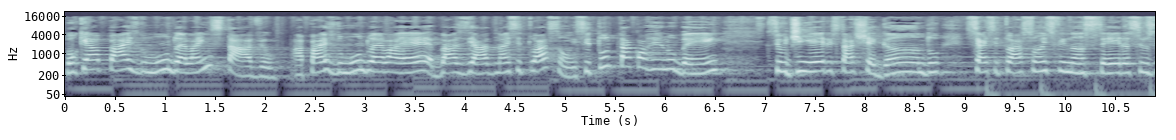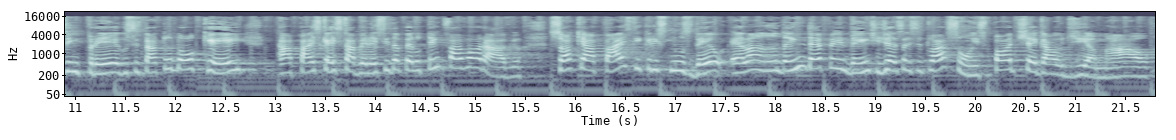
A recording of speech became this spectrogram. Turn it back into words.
porque a paz do mundo ela é instável. A paz do mundo ela é baseada nas situações. Se tudo está correndo bem, se o dinheiro está chegando, se as situações financeiras, se os empregos, se está tudo ok, a paz que é estabelecida pelo tempo favorável. Só que a paz que Cristo nos deu, ela anda independente dessas situações. Pode chegar o dia mal,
